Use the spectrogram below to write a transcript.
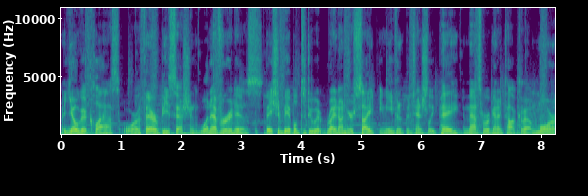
a yoga class, or a therapy session, whatever it is, they should be able to do it right on your site and even potentially pay. And that's what we're going to talk about more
